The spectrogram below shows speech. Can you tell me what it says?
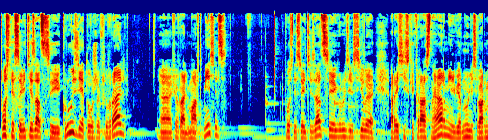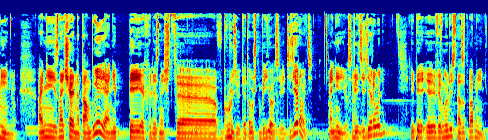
После советизации Грузии, это уже февраль, февраль-март месяц, После советизации Грузии силы Российской Красной Армии вернулись в Армению. Они изначально там были, они переехали, значит, э, в Грузию для того, чтобы ее советизировать. Они ее советизировали и э, вернулись назад в Армению.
